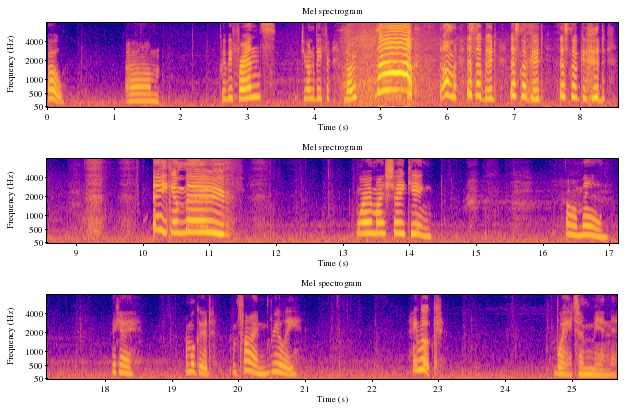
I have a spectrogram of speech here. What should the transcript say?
Oh. Um. Could we be friends? Do you want to be friends? No. No! Um, that's not good. That's not good. That's not good. He can move! Why am I shaking? Oh man. Okay. I'm all good. I'm fine, really. Hey, look! Wait a minute.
